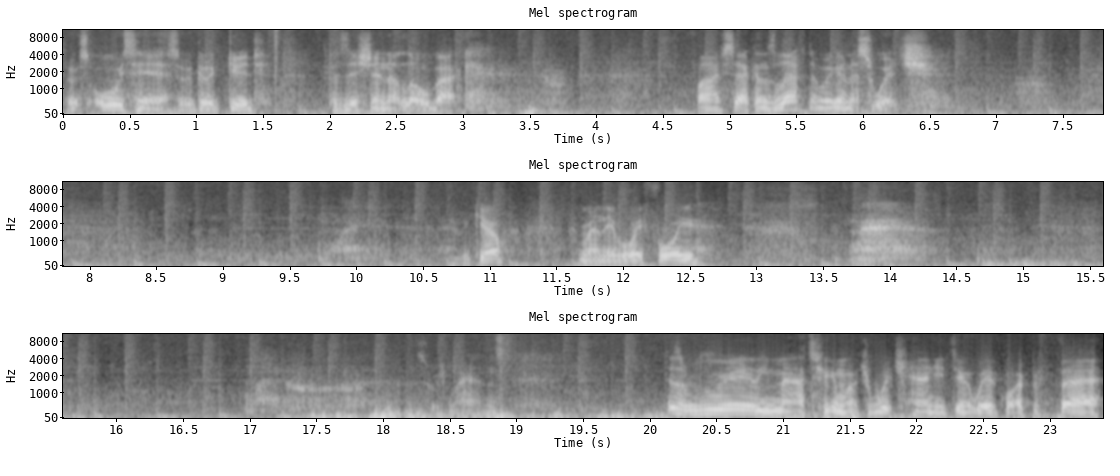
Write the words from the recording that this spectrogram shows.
So it's always here. So we've got a good position in that lower back. Five seconds left and we're gonna switch. There we go. Come around the other way for you. Switch my hands. Doesn't really matter too much which hand you do it with, but I prefer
